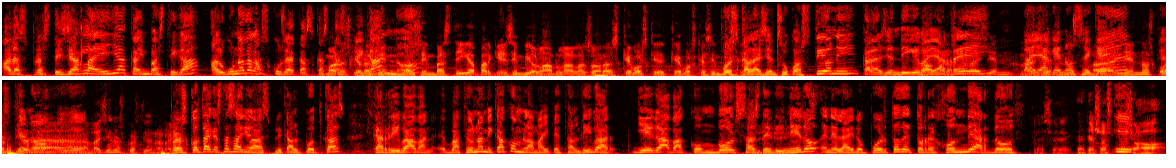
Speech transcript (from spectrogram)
a desprestigiar-la ella que a investigar alguna de les cosetes que Bueno, està que no explicant, s'in- no? no s'investiga perquè és inviolable, aleshores, què vols que, què vols que s'investigui? pues que la gent s'ho qüestioni, que la gent digui No, vaya que la rei, gent- la vaya gent- que no sé la què... gent no es que que no- la gent no es qüestiona res. Però escolta, aquesta senyora va explicar al podcast que arribaven, va fer una mica com la Maite Zaldívar, llegava con bolsas de dinero en el aeropuerto de Torrejón de Ardoz. Sí, sí. Que, que això, és, I- això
